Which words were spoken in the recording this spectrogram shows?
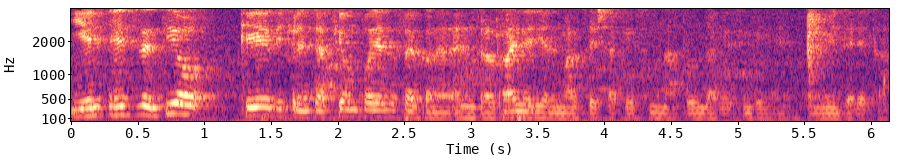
Y en ese sentido, ¿qué diferenciación podrías hacer con entre el Rider y el Marsella? Que es una pregunta que siempre me, interesa.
